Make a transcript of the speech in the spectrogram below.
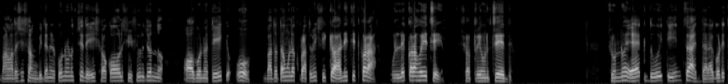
বাংলাদেশের সংবিধানের কোন অনুচ্ছেদে সকল শিশুর জন্য অবনতিক ও বাধ্যতামূলক প্রাথমিক শিক্ষা নিশ্চিত করা উল্লেখ করা হয়েছে। সতেরো অনুচ্ছেদ। শূন্য এক দুই তিন চার দ্বারা গঠিত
